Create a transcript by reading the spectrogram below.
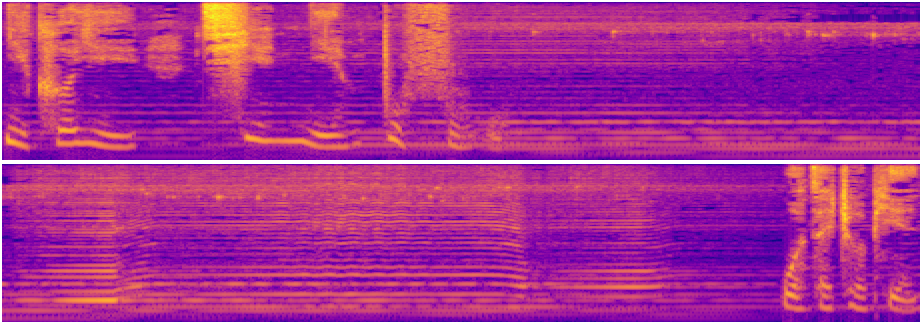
你可以千年不腐。我在这片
